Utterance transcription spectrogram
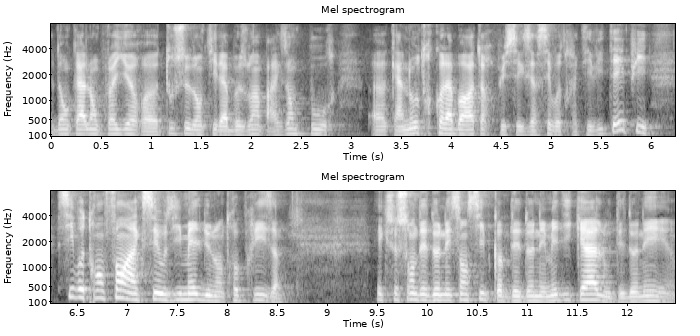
donc à l'employeur euh, tout ce dont il a besoin, par exemple, pour euh, qu'un autre collaborateur puisse exercer votre activité? Et puis, si votre enfant a accès aux emails d'une entreprise et que ce sont des données sensibles comme des données médicales ou des données, euh,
